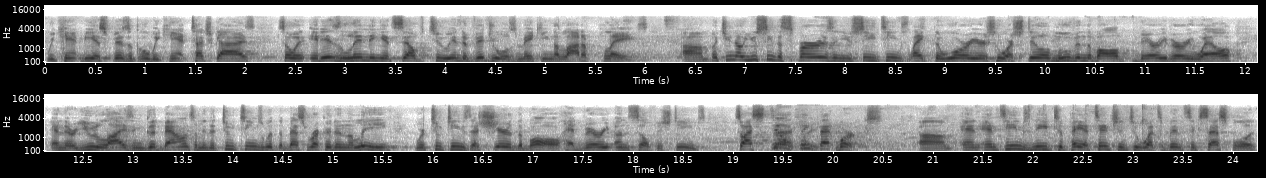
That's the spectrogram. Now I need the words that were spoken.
we can't be as physical, we can't touch guys, so it, it is lending itself to individuals making a lot of plays. Um, but you know, you see the Spurs and you see teams like the Warriors who are still moving the ball very, very well, and they're utilizing good balance. I mean, the two teams with the best record in the league were two teams that shared the ball, had very unselfish teams. So I still exactly. think that works. Um, and, and teams need to pay attention to what's been successful.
